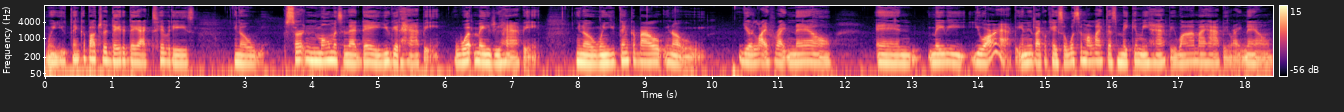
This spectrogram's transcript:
When you think about your day to day activities, you know, certain moments in that day, you get happy. What made you happy? You know, when you think about, you know, your life right now, and maybe you are happy, and you're like, okay, so what's in my life that's making me happy? Why am I happy right now?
